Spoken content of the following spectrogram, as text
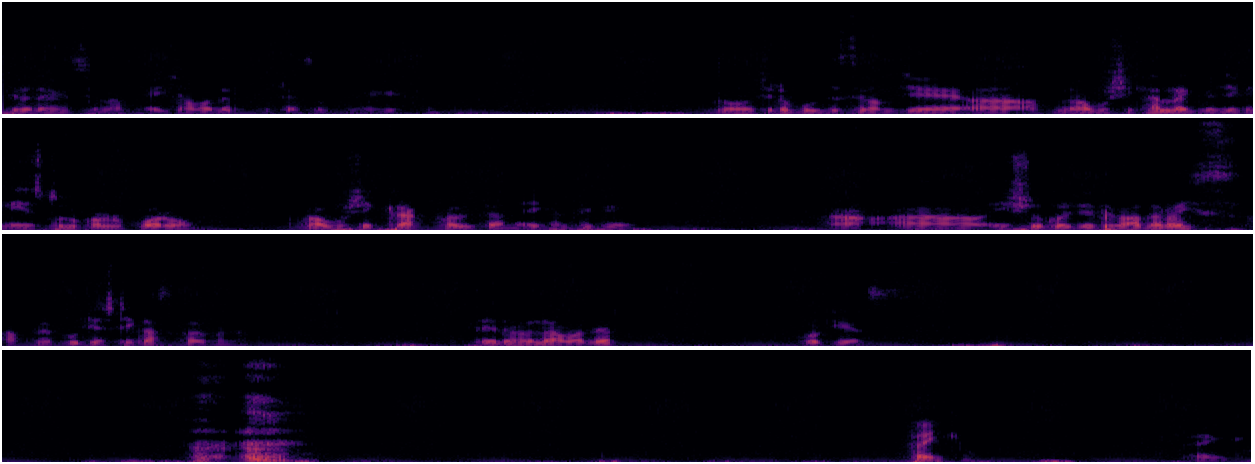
যেটা দেখাচ্ছিলাম এই যে আমাদের ফুটেজ ওপেন হয়ে গেছে। তো যেটা বলতেছিলাম যে আপনি অবশ্যই খেয়াল রাখবেন যে এখানে ইনস্টল করার পরও অবশ্যই ক্র্যাক ফাইলটা এখান থেকে ইনস্টল করে দিতে হবে। আদারওয়াইজ আপনার ফুটেজটি কাজ করবে না। এটা হলো আমাদের Proteus. Thank you thank you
